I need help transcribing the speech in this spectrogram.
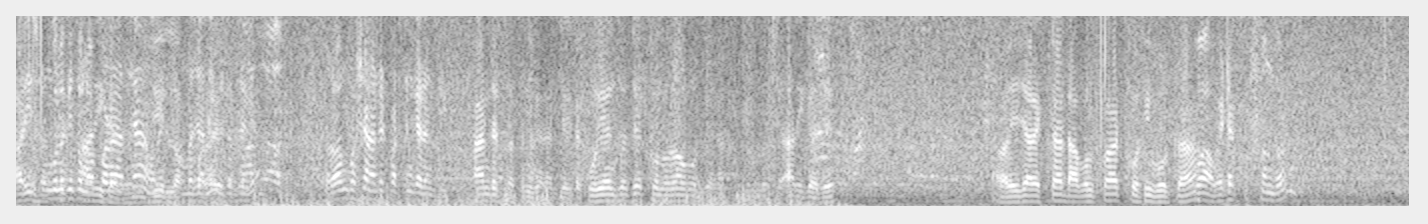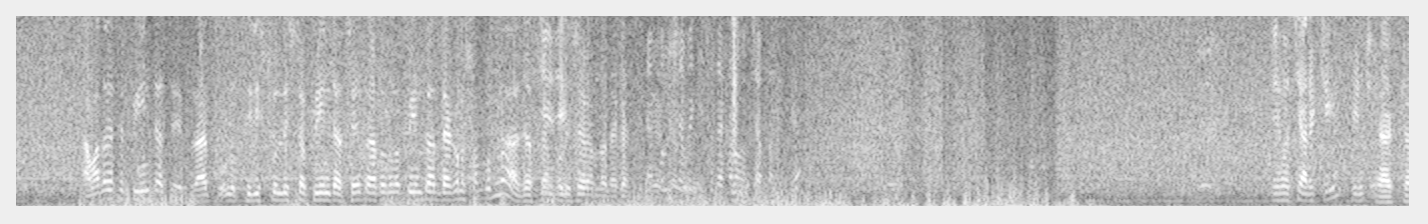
আর এই স্টোনগুলো কিন্তু লক করা আছে আমরা জানি ভিতর থেকে। রং বসে hundred percent guarantee hundred percent guarantee এটা কোরিয়ান জর্জের কোনো রং উঠবে না। এগুলো হচ্ছে আরি কাজের। আর এই যে আরেকটা ডাবল পার্ট কোটি বোরকা। ওয়াও এটা খুব সুন্দর। আমাদের কাছে প্রিন্ট আছে প্রায় তিরিশ চল্লিশটা প্রিন্ট আছে। তা এতগুলো প্রিন্ট আর দেখানো সম্ভব না? জাস্ট। স্যাম্পল হিসেবে আমরা দেখাচ্ছি। স্যাম্পল হিসেবে কিছু দেখানো হচ্ছে আপনাদেরকে। এই হচ্ছে আরেকটি প্রিন্ট একটা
